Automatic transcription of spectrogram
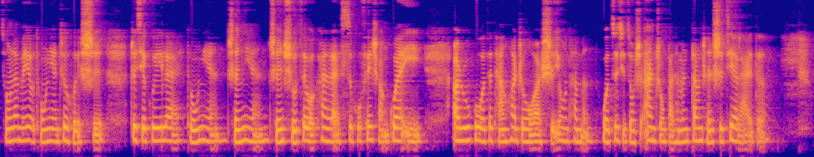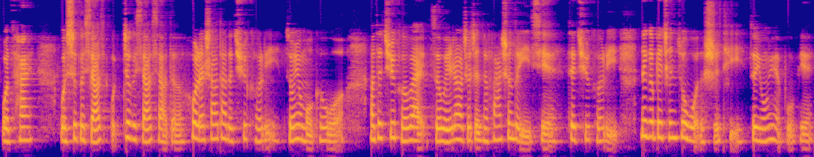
从来没有童年这回事。这些归类，童年、成年、成熟，在我看来似乎非常怪异。而如果我在谈话中偶尔使用它们，我自己总是暗中把它们当成是借来的。我猜。我是个小，这个小小的，后来稍大的躯壳里，总有某个我；而在躯壳外，则围绕着正在发生的一切。在躯壳里，那个被称作我的实体，则永远不变，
